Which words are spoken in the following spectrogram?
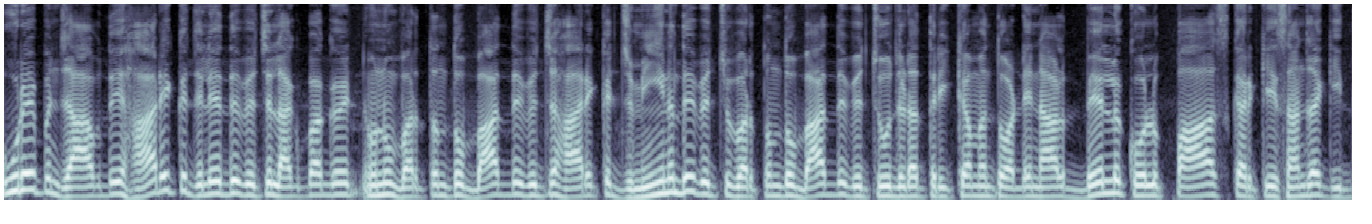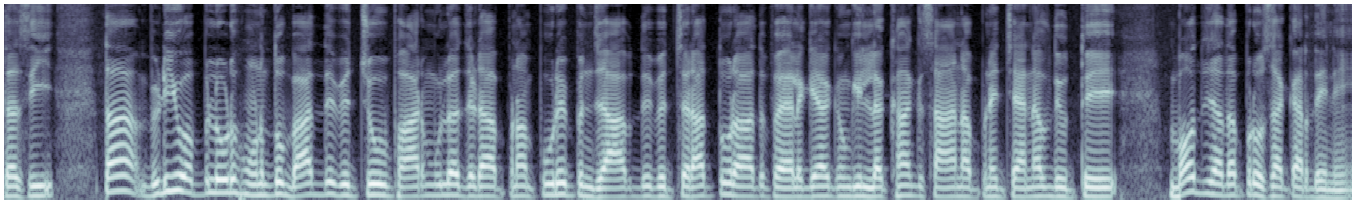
ਪੂਰੇ ਪੰਜਾਬ ਦੇ ਹਰ ਇੱਕ ਜ਼ਿਲ੍ਹੇ ਦੇ ਵਿੱਚ ਲਗਭਗ ਉਹਨੂੰ ਵਰਤਣ ਤੋਂ ਬਾਅਦ ਦੇ ਵਿੱਚ ਹਰ ਇੱਕ ਜ਼ਮੀਨ ਦੇ ਵਿੱਚ ਵਰਤਣ ਤੋਂ ਬਾਅਦ ਦੇ ਵਿੱਚ ਉਹ ਜਿਹੜਾ ਤਰੀਕਾ ਮੈਂ ਤੁਹਾਡੇ ਨਾਲ ਬਿਲਕੁਲ ਪਾਸ ਕਰਕੇ ਸਾਂਝਾ ਕੀਤਾ ਸੀ, ਤਾਂ ਵੀਡੀਓ ਅਪਲੋਡ ਹੋਣ ਤੋਂ ਬਾਅਦ ਦੇ ਵਿੱਚ ਉਹ ਫਾਰਮੂਲਾ ਜਿਹੜਾ ਆਪਣਾ ਪੂਰੇ ਪੰਜਾਬ ਦੇ ਵਿੱਚ ਰਾਤੋਂ ਰਾਤ ਫੈਲ ਗਿਆ ਕਿਉਂਕਿ ਲੱਖਾਂ ਕਿਸਾਨ ਆਪਣੇ ਚੈਨਲ ਦੇ ਉੱਤੇ ਬਹੁਤ ਜ਼ਿਆਦਾ ਭਰੋਸਾ ਕਰਦੇ ਨੇ।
